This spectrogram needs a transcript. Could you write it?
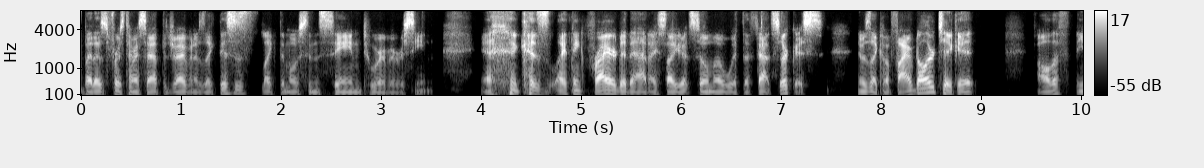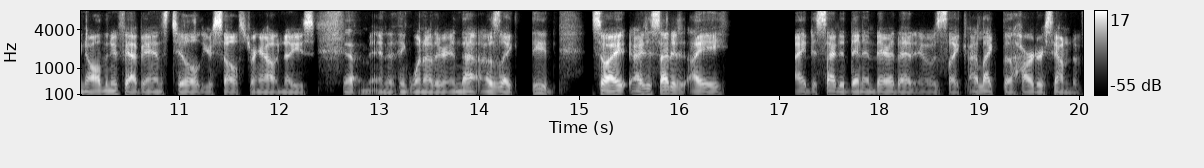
but as the first time i sat at the drive-in i was like this is like the most insane tour i've ever seen. Because i think prior to that i saw you at soma with the fat circus. It was like a five dollar ticket all the you know all the new fat bands till yourself strung out no use Yeah. and i think one other and that i was like dude. So i i decided i i decided then and there that it was like i like the harder sound of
